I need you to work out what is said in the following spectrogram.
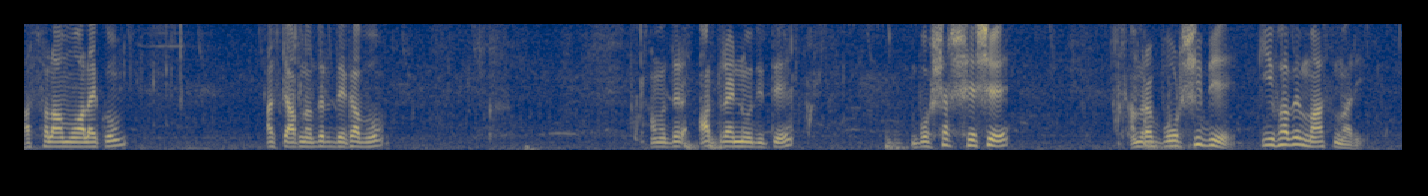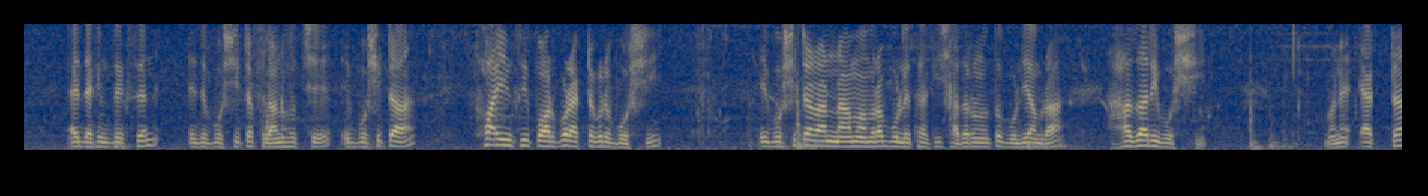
আসসালামু আলাইকুম। আজকে আপনাদের দেখাবো আমাদের আত্রাই নদীতে বর্ষার শেষে আমরা বড়শি দিয়ে কীভাবে মাছ মারি। এই দেখেন, দেখছেন? এই যে বড়শিটা ফেলানো হচ্ছে। এই বড়শিটা ছয় ইঞ্চি পরপর একটা করে বড়শি এই বড়শিটার নাম আমরা বলে থাকি, সাধারণত বলি আমরা হাজারি বড়শি মানে একটা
